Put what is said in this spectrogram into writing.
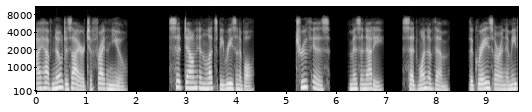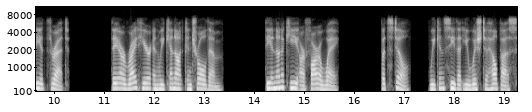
I have no desire to frighten you. Sit down and let's be reasonable. Truth is, Mizanati, said one of them, the Greys are an immediate threat. They are right here and we cannot control them. The Anunnaki are far away. But still, we can see that you wish to help us,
